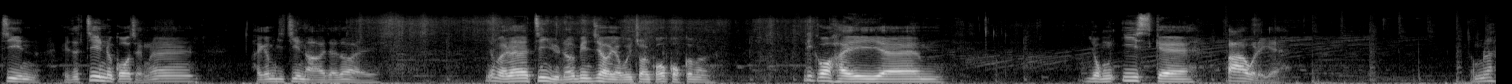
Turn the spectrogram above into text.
煎。其實煎嘅過程咧係咁易煎下嘅啫，都係因為咧煎完兩邊之後又會再裹焗噶嘛。呢個係誒用 east 嘅包嚟嘅，咁咧。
